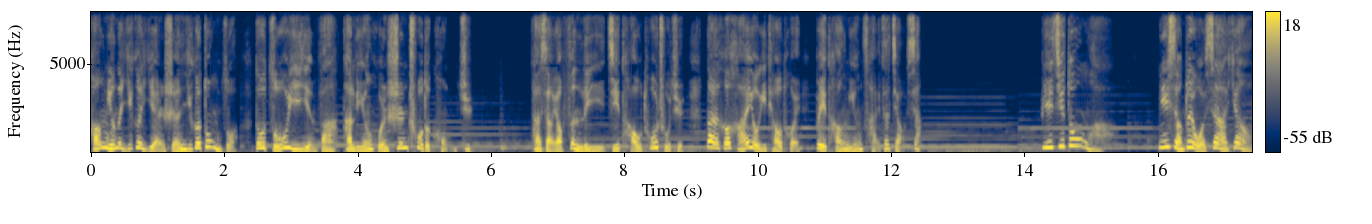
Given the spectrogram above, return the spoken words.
唐宁的一个眼神、一个动作，都足以引发他灵魂深处的恐惧。他想要奋力一击逃脱出去，奈何还有一条腿被唐宁踩在脚下。别激动啊！你想对我下药，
